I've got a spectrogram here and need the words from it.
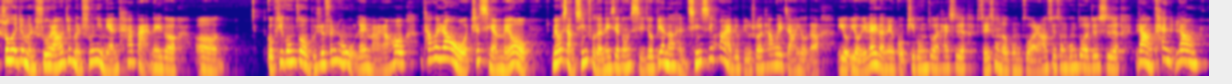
说回这本书，然后这本书里面他把那个呃狗屁工作不是分成五类嘛，然后他会让我之前没有。没有想清楚的那些东西就变得很清晰化，就比如说他会讲有的有有一类的那个狗屁工作，它是随从的工作，然后随从工作就是让看让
